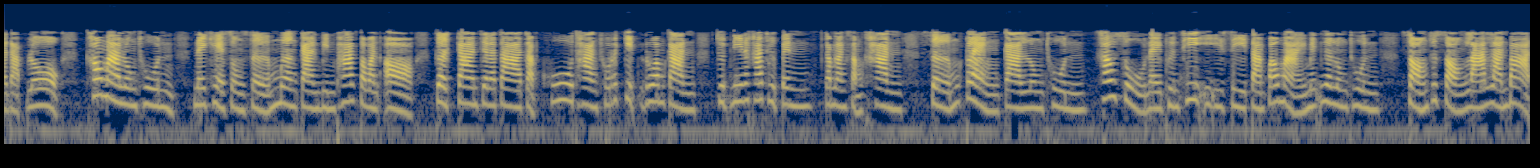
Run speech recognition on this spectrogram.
ระดับโลก เข้ามาลงทุนในเขตส่งเสริมเมืองการบินภาคตะวันออก เกิดการเจรจาจับคู่ทางธุรกิจร่วมกัน จุดนี้นะคะถือเป็นกำลังสำคัญเสริมแกล่งการลงทุนเข้าสู่ในพื้นที่ EEC ตามเป้าหมายเม็ดเงินลงทุน 2.2 ล้านล้านบาท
